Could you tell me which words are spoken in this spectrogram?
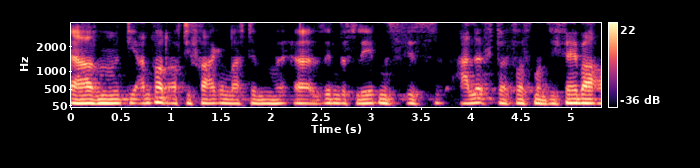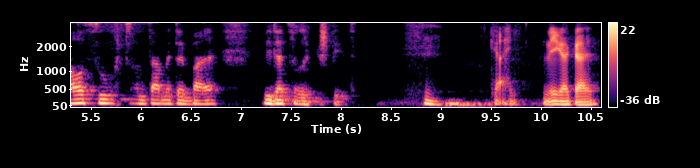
ähm, die Antwort auf die Frage nach dem äh, Sinn des Lebens ist alles das, was man sich selber aussucht und damit den Ball wieder zurückgespielt. Hm. Geil, mega geil.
